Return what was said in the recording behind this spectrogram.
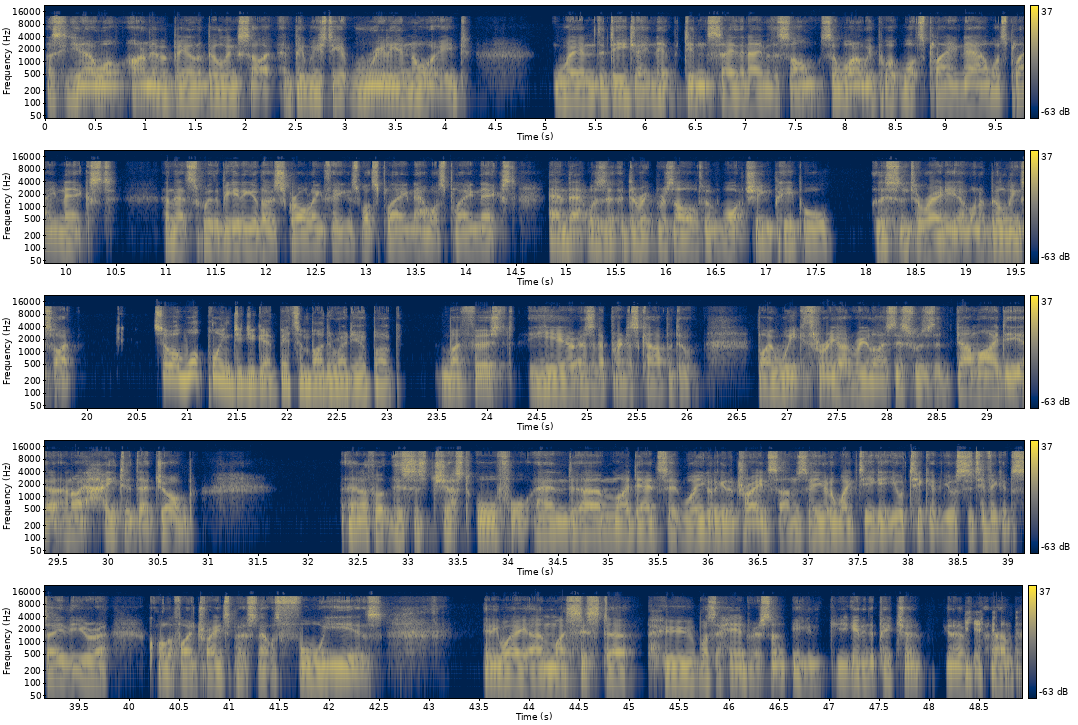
I said you know what? I remember being on a building site and people used to get really annoyed when the DJ Nip didn't say the name of the song. So why don't we put what's playing now, what's playing next? And that's where the beginning of those scrolling things, what's playing now, what's playing next. And that was a direct result of watching people listen to radio on a building site. So, at what point did you get bitten by the radio bug? My first year as an apprentice carpenter, by week three, I realized this was a dumb idea and I hated that job. And I thought, this is just awful. And um, my dad said, Well, you've got to get a trade, son. So you've got to wait till you get your ticket, your certificate to say that you're a qualified tradesperson. That was four years. Anyway, um, my sister, who was a hairdresser, you, you get in the picture, you know, yeah. um,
